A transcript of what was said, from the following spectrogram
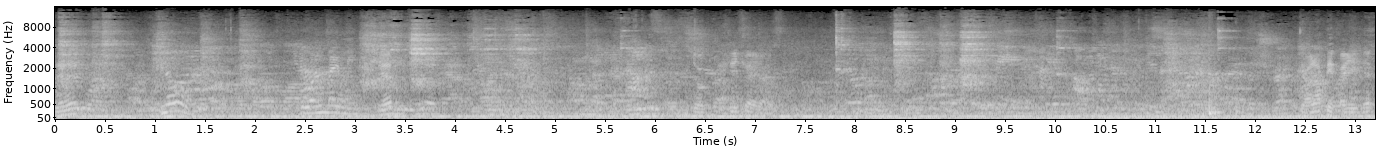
Yeah? No. The one by me. Yeah? So, you can try that. You wanna paper it there?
